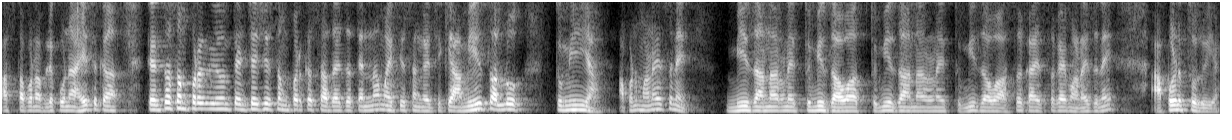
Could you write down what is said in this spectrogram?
आस्थापना आपले कोण आहेत का? त्यांचा संपर्क घेऊन त्यांच्याशी संपर्क साधायचा त्यांना माहिती सांगायची की आम्हीही चाललो तुम्ही या. आपण म्हणायचं नाही मी जाणार नाही तुम्ही जावा तुम्ही जाणार नाही तुम्ही जावा असं काय असं काय म्हणायचं नाही. आपण चलूया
